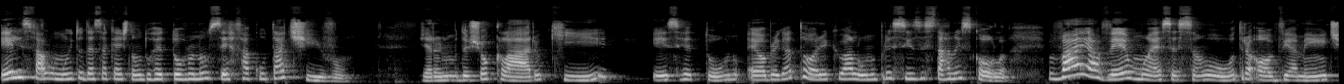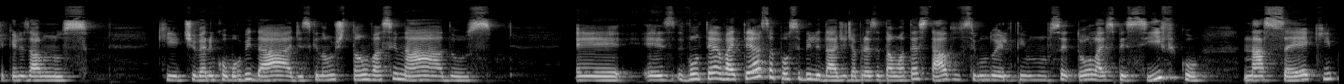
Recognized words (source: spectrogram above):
Eles falam muito dessa questão do retorno não ser facultativo. Jerônimo deixou claro que esse retorno é obrigatório, que o aluno precisa estar na escola. Vai haver uma exceção ou outra, obviamente, aqueles alunos que tiverem comorbidades, que não estão vacinados, é, vão ter, vai ter essa possibilidade de apresentar um atestado, segundo ele, tem um setor lá específico na SEC,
